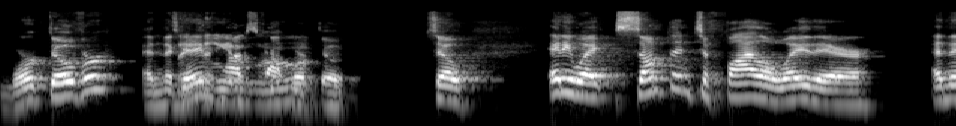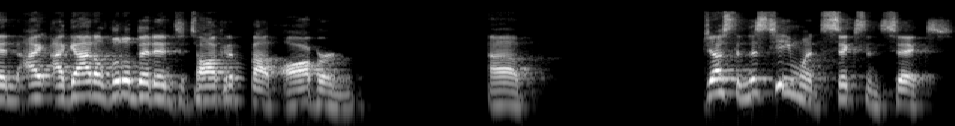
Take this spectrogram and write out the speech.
worked over, and the Same game got worked over. So, anyway, something to file away there, and then I, I got a little bit into talking about Auburn. Uh, Justin, this team went six and six.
